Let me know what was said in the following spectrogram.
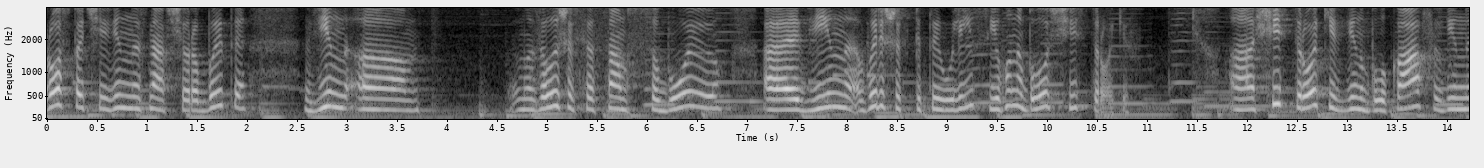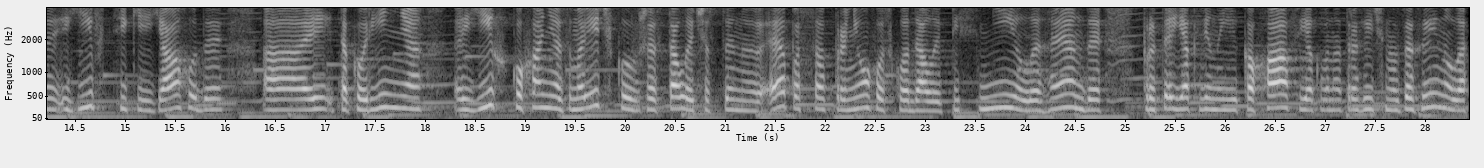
розпачі, він не знав, що робити. Він е, залишився сам з собою. Е, він вирішив піти у ліс. Його не було 6 років. Шість років він блукав, він їв тільки ягоди та коріння. Їх кохання з Марічкою вже стало частиною епоса. Про нього складали пісні, легенди про те, як він її кохав, як вона трагічно загинула,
